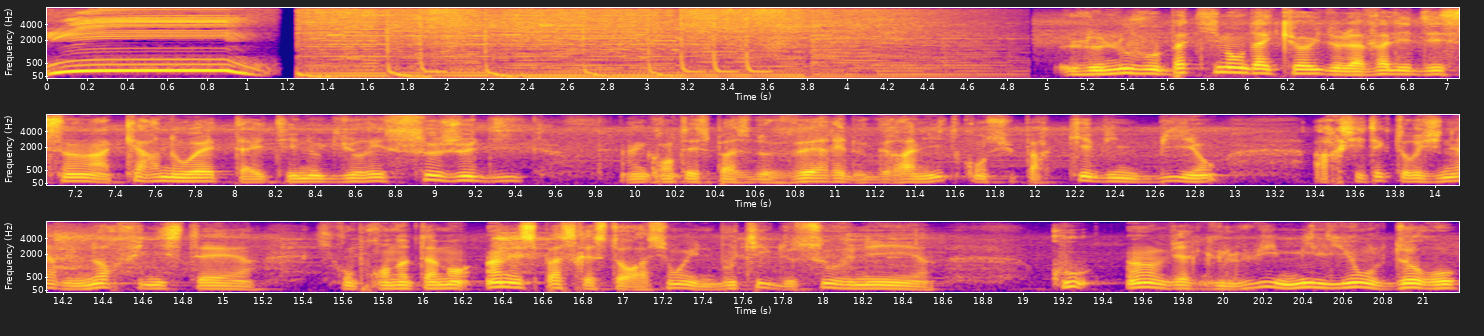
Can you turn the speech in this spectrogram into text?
Le nouveau bâtiment d'accueil de la vallée des Saints à Carnoët a été inauguré ce jeudi. Un grand espace de verre et de granit conçu par Kevin Billan, architecte originaire du Nord Finistère, qui comprend notamment un espace restauration et une boutique de souvenirs. Coût 1,8 million d'euros.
